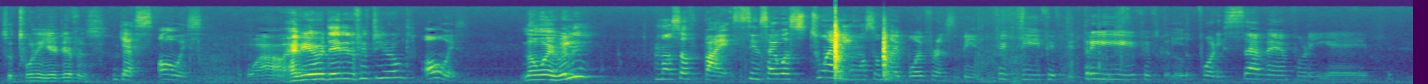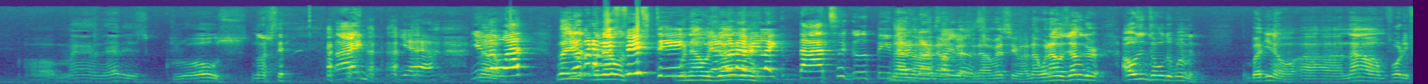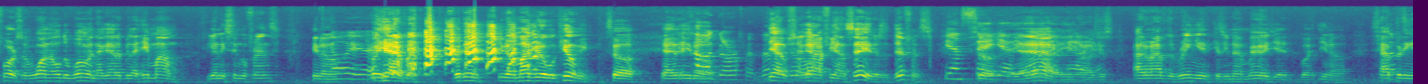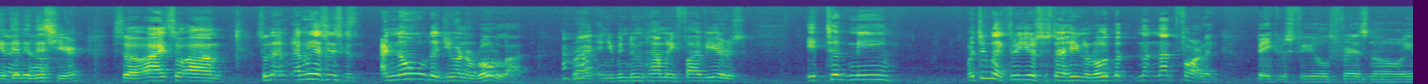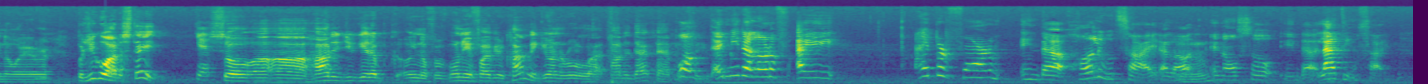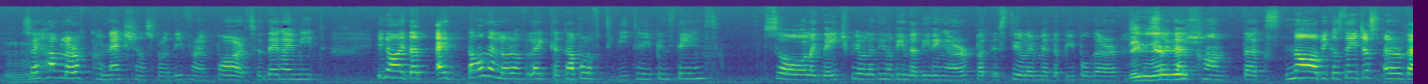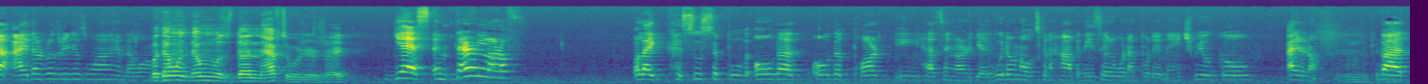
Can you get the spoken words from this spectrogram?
so twenty year difference. Yes, always, Wow. Have you ever dated a fifty year old? always. No way, really? most of my since i was 20 most of my boyfriends been 50 53 50, 47 48 Oh man, that is gross. No, i yeah you No. know what No, you're gonna when be was- 50 when I was you're gonna younger- be like that's a good thing No, that no, no, like I'm messing, no, I'm messing around. Now, when I was younger, I was into older women. But, you know, uh, now I'm 44, so if I want an older woman, I gotta be like, hey, mom, you got any single friends? You know? Oh, yeah. But, yeah, but, but then, you know, my girl will kill me. So, yeah, you You know. a girlfriend, that's yeah. I got a fiance. There's a difference. Fiancé, So, yeah, Yeah, you know, just, I don't have the ring yet because you're not married yet, but, you know, it's happening at the end of this year. So, all right, so, um, so let, let me ask you this because I know that you're on the road a lot, Uh-huh. right? And you've been doing comedy five years. It took me It took me like three years to start hitting the road, but not not far, like Bakersfield, Fresno, you know, wherever. But you go out of state. Yes. So, uh, uh, how did you get up? You know, for only a five-year comic, you're on the road a lot. How did that happen? Well? I meet a lot of I. I perform in the Hollywood side a lot, Mhm. and also in the Latin side. Mhm. So I have a lot of connections from different parts, and then I meet, you know, I that I done a lot of like a couple of TV taping things. So like the HBO Latino thing that didn't air, but still I met the people there. They didn't so air contacts. No, because they just aired the Ida Rodriguez one and the one. But that one, that one was done afterwards, right? Yes, and there are a lot of like Jesus Sepulveda, all that, all the part he hasn't aired yet. We don't know what's gonna happen. They said we're gonna put it in HBO Go, I don't know. Mm, okay. But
